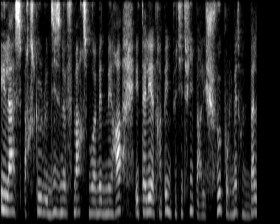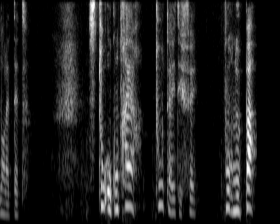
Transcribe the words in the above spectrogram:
hélas, parce que le 19 mars, Mohamed Merah est allé attraper une petite fille par les cheveux pour lui mettre une balle dans la tête. Au contraire, tout a été fait pour ne pas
